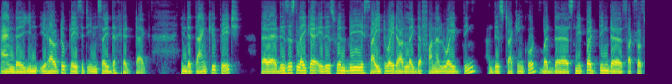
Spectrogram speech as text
and uh, in, you have to place it inside the head tag. In the thank you page uh, this is like a this will be site wide or like the funnel wide thing and this tracking code. But the snippet thing the success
